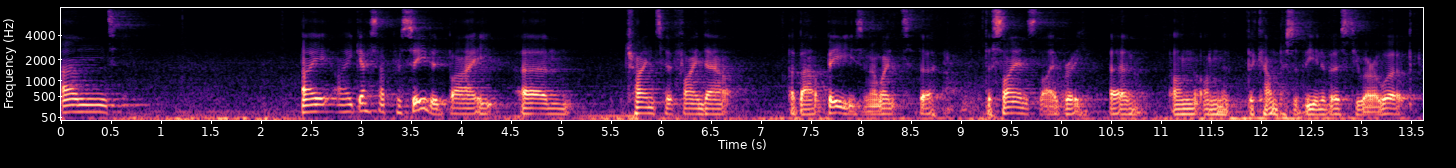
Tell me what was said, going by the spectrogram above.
and I, I, guess I proceeded by um, trying to find out about bees, and I went to the the science library um, on, on the, the, campus of the university where I work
